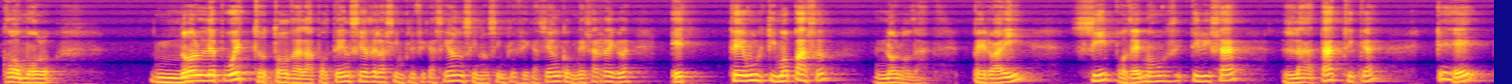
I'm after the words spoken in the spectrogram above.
Como no le he puesto toda la potencia de la simplificación, sino simplificación con esa regla, este último paso no lo da. Pero ahí sí podemos utilizar la táctica que es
